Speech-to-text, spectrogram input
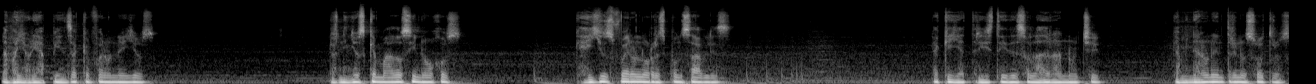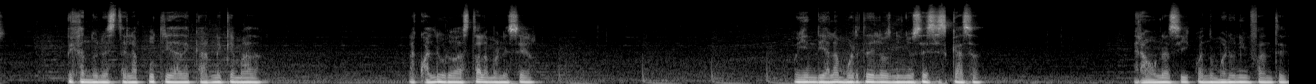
la mayoría piensa que fueron ellos, los niños quemados sin ojos, que ellos fueron los responsables aquella triste y desoladora noche. Caminaron entre nosotros, dejando una estela putrida de carne quemada, la cual duró hasta el amanecer. Hoy en día la muerte de los niños es escasa, pero aún así cuando muere un infante,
